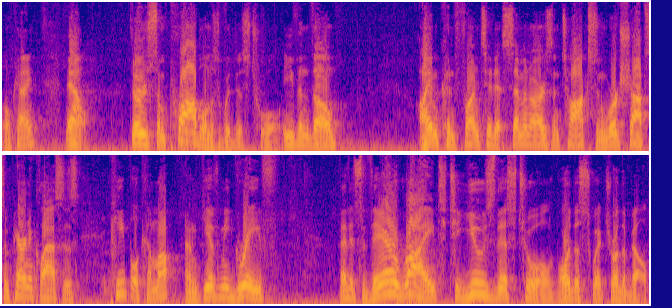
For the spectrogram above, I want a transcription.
Okay? Now, there's some problems with this tool, even though I am confronted at seminars and talks and workshops and parenting classes. People come up and give me grief that it's their right to use this tool or the switch or the belt.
